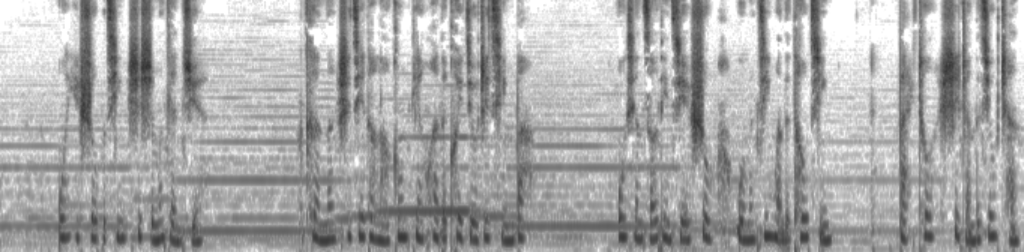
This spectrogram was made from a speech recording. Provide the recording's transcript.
我也说不清是什么感觉。可能是接到老公电话的愧疚之情吧。我想早点结束我们今晚的偷情，摆脱市长的纠缠。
